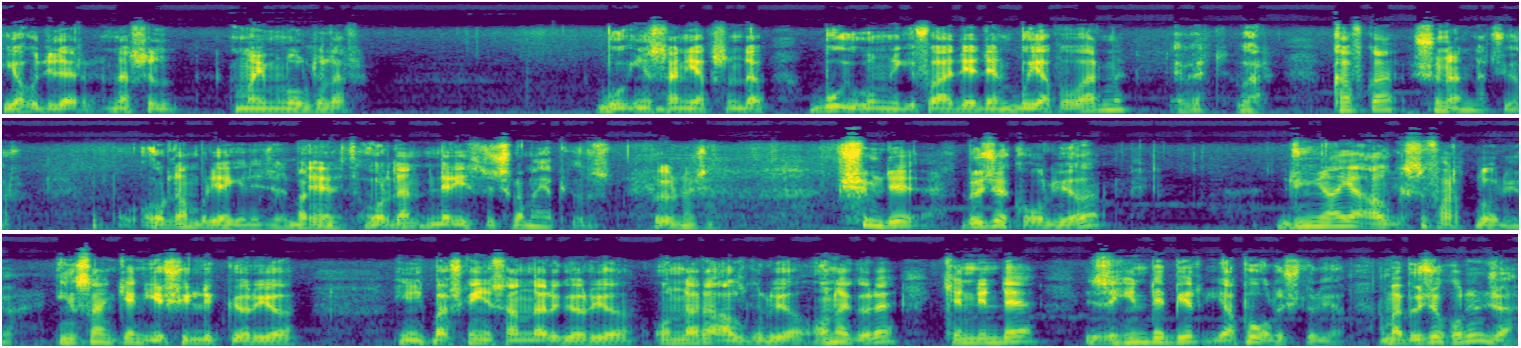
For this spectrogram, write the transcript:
Yahudiler nasıl maymun oldular? Bu insan yapısında bu uygunluğu ifade eden bu yapı var mı? Evet var. Kafka şunu anlatıyor. Oradan buraya geleceğiz. Bakın Evet. oradan nereye sıçrama yapıyoruz. Buyurun hocam. Şimdi böcek oluyor. Dünyaya algısı farklı oluyor. İnsanken yeşillik görüyor. Başka insanları görüyor. Onları algılıyor. Ona göre kendinde zihinde bir yapı oluşturuyor. Ama böcek olunca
